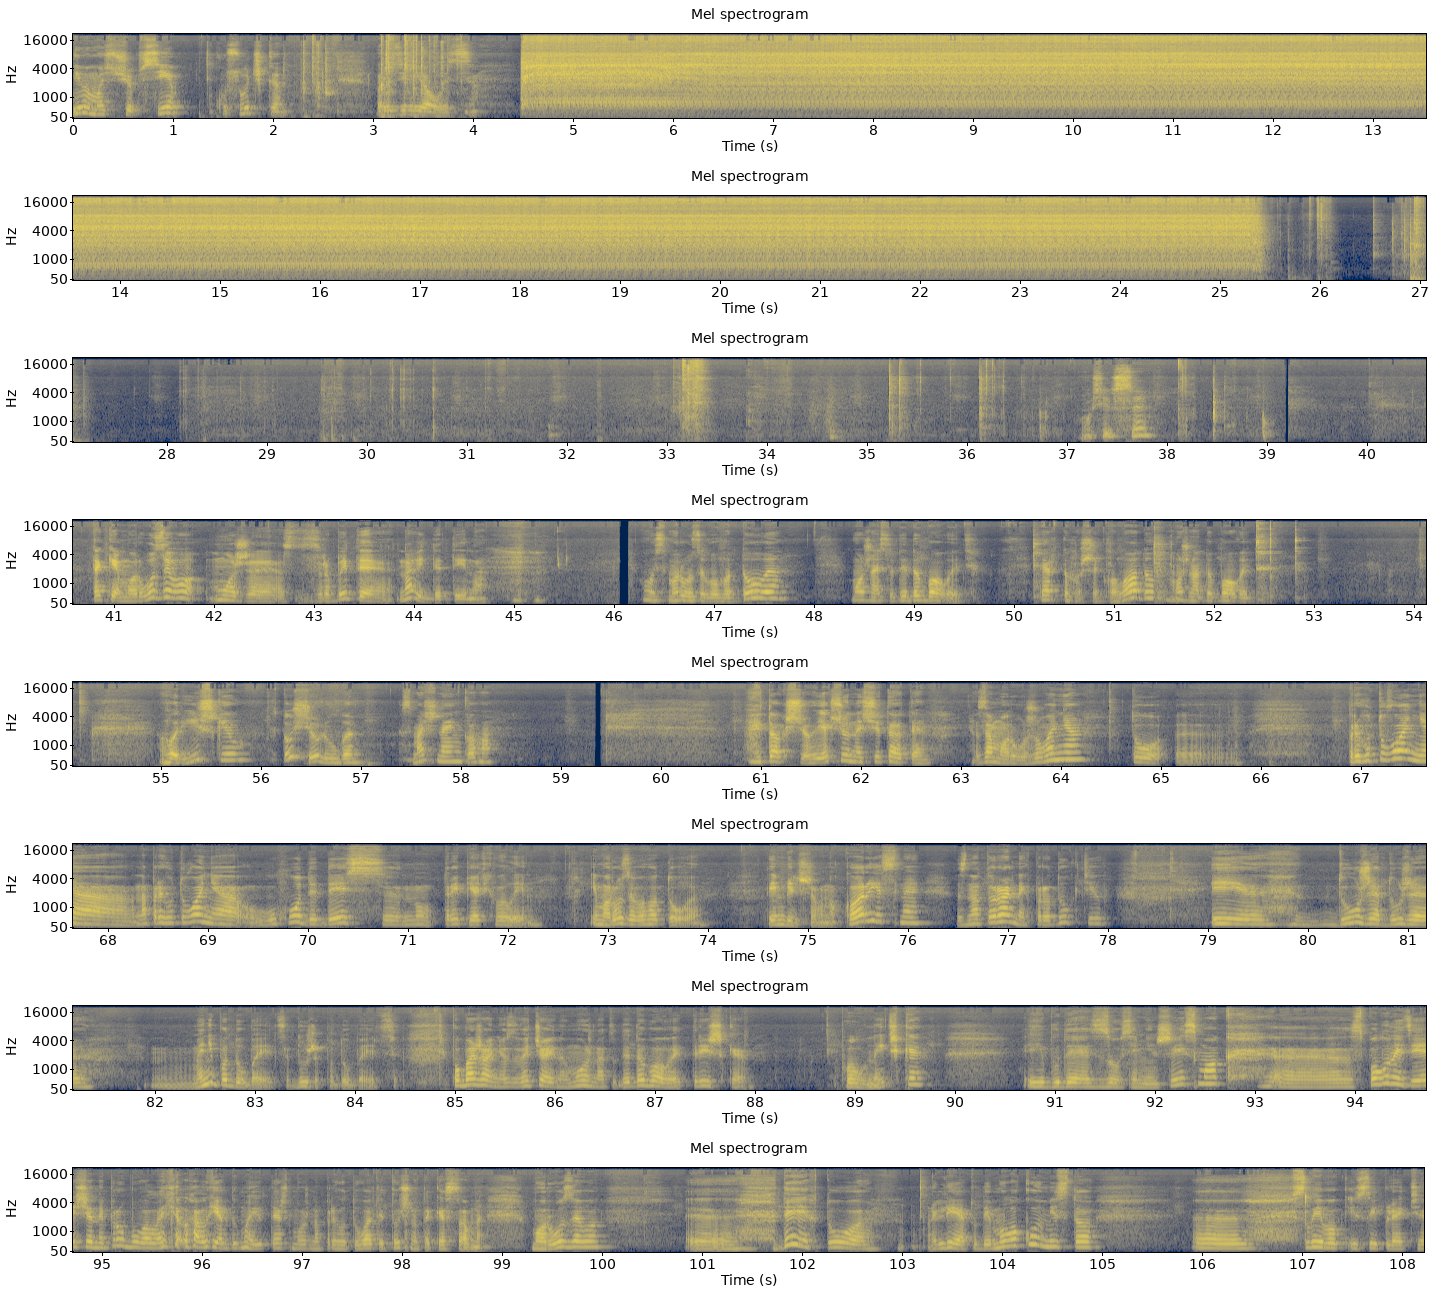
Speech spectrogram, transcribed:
І дивимося, щоб всі кусочки розім'ялися. Ось і все. Таке морозиво може зробити навіть дитина. Ось морозиво готове. Можна сюди додати тертого шоколаду, можна додати горішків, хто що любить. Смачненького. Так що, якщо не вважати заморожування, то е, Приготування, на приготування уходить десь ну, 3-5 хвилин. І морозиво готове. Тим більше воно корисне, з натуральних продуктів. І дуже-дуже мені подобається, дуже подобається. По бажанню, звичайно, можна туди додати трішки полунички. І буде зовсім інший смак. Е, З полуниці я ще не пробувала, але я думаю, теж можна приготувати точно таке саме морозиво. Е, Дехто лє туди молоко вмісто е, сливок і сиплять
